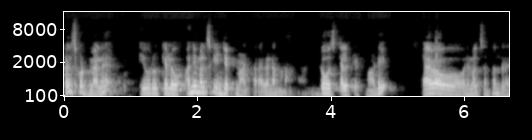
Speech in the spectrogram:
ಕಳಿಸ್ಕೊಟ್ಮೇಲೆ ಇವರು ಕೆಲವು ಅನಿಮಲ್ಸ್ಗೆ ಇಂಜೆಕ್ಟ್ ಮಾಡ್ತಾರೆ ವೆನಮ್ನ ಡೋಸ್ ಕ್ಯಾಲ್ಕುಲೇಟ್ ಮಾಡಿ ಯಾವ್ಯಾವ ಅನಿಮಲ್ಸ್ ಅಂತಂದ್ರೆ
